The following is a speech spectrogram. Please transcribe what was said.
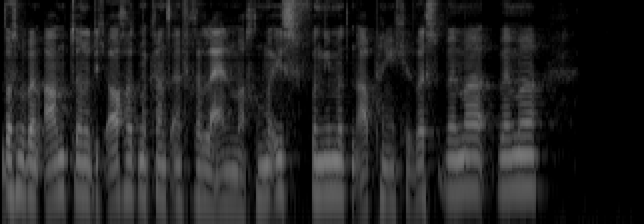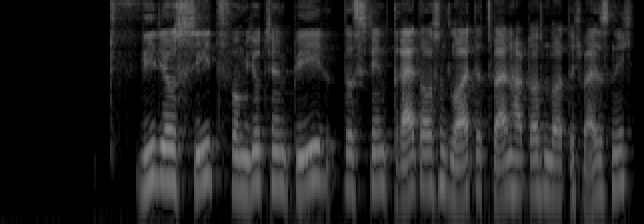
was man beim Abenteuer natürlich auch hat, man kann es einfach allein machen. Man ist von niemandem abhängig. Weißt, wenn, man, wenn man Videos sieht vom UTMB, da stehen 3000 Leute, 2500 Leute, ich weiß es nicht,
